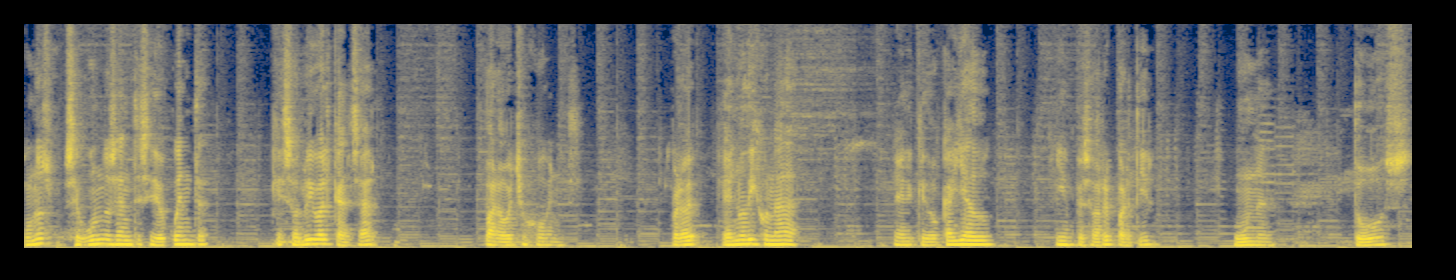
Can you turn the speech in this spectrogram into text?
unos segundos antes se dio cuenta que solo iba a alcanzar para ocho jóvenes. Pero él no dijo nada. Él quedó callado y empezó a repartir. Una, dos,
